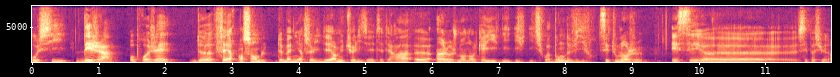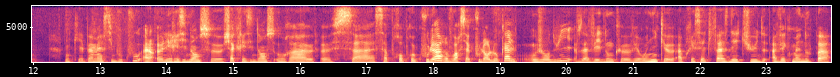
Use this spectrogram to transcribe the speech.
aussi déjà au projet de faire ensemble, de manière solidaire, mutualisée, etc., euh, un logement dans lequel il, il- il soit bon de vivre. C'est tout l'enjeu. Et c'est euh, passionnant. Ok, ben merci beaucoup. Alors, euh, les résidences, chaque résidence aura sa, sa propre couleur, voire sa couleur locale. Aujourd'hui, vous avez donc, Véronique, après cette phase d'études avec Manopa,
